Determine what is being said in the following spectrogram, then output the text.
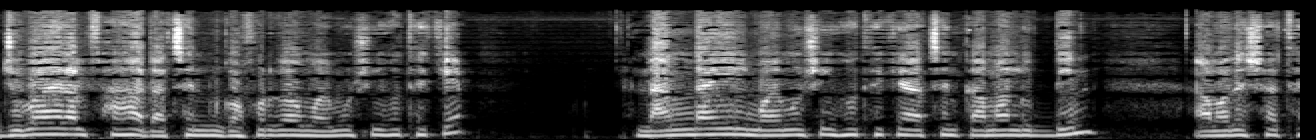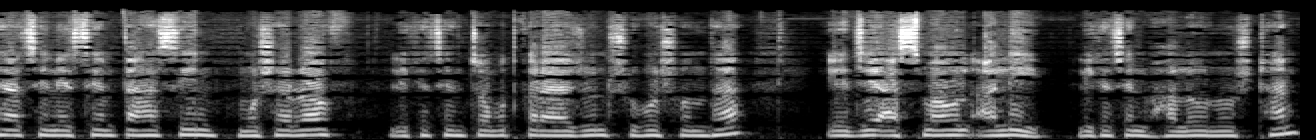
জুবায়ের আল ফাহাদ আছেন গফরগাঁও, ময়মনসিংহ থেকে। নান্দাইল ময়মনসিংহ থেকে আছেন কামাল উদ্দিন। আমাদের সাথে আছেন এস এম তাহাসিন মোশাররফ, লিখেছেন চমৎকার আয়োজন, শুভ সন্ধ্যা। এ যে আসমাউল আলী লিখেছেন ভালো অনুষ্ঠান।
